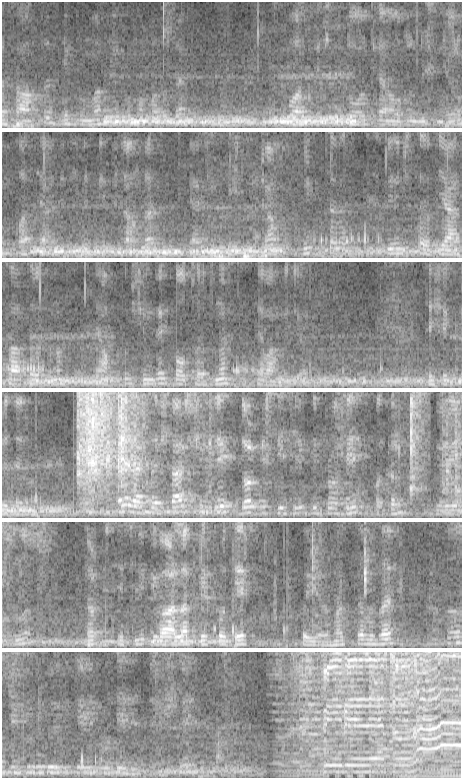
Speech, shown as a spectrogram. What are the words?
kas altı yapılmaz, yapılmamalı da. Bu hasta için doğru plan olduğunu düşünüyorum. Fasyal dediğimiz bir planda gerçekleştireceğim. İlk taraf, birinci tarafı yani sağ tarafını yaptım. Şimdi sol tarafına devam ediyorum. Teşekkür ederim. Evet arkadaşlar şimdi 400 cc'lik bir protez bakın görüyorsunuz. 400 cc'lik yuvarlak bir protez koyuyorum hastamıza. Hastamız çünkü bu büyüklükte bir protez istemişti. Baby,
